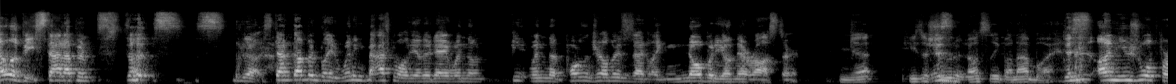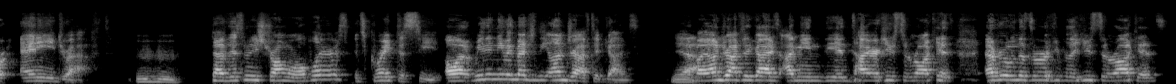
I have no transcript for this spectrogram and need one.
Elleby stepped up and st- st- stepped up and played winning basketball the other day when the when the Portland Trailblazers had like nobody on their roster. yeah. He's a This- shooter. Don't sleep on that boy. This is unusual for any draft hmm to have this many strong role players. It's great to see. Oh, we didn't even mention the undrafted guys. And Yeah, by undrafted guys, I mean the entire Houston Rockets. Everyone that's working for the Houston Rockets.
